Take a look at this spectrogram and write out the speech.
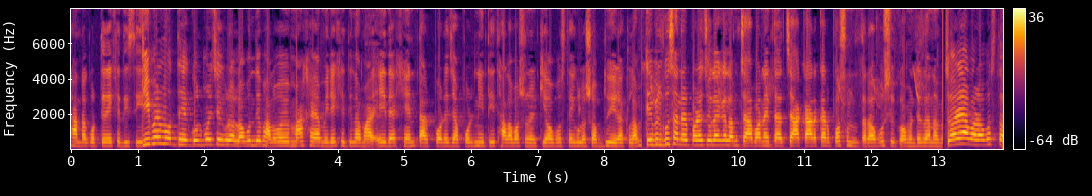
ঠান্ডা করতে রেখে দিছি। ডিমের মধ্যে গোলমরিচের গুঁড়া, লবণ দিয়ে ভালোভাবে মাখায় আমি রেখে দিলাম। আর এই দেখেন, তারপরে যা পরিণতি, থালা বাসনের কি অবস্থা, এগুলো সব ধুয়ে রাখলাম। টেবিল গুছানোর পরে চলে গেলাম, চা বানাইতে আর চা কার কার পছন্দ তারা অবশ্যই কমেন্টে জানাবে। জ্বরে আমার অবস্থা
